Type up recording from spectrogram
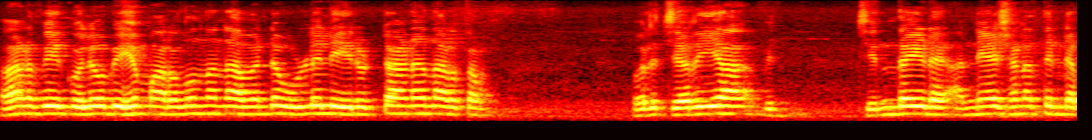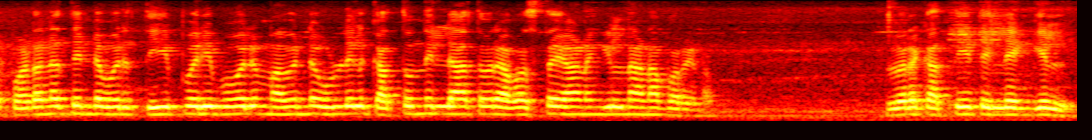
അതാണ് ഇപ്പോൾ ഈ കുലോബിഹി മറലും എന്ന് പറഞ്ഞാൽ അവന്റെ ഉള്ളിൽ ഇരുട്ടാണ് എന്നർത്ഥം. ഒരു ചെറിയ ചിന്തയുടെ അന്വേഷണത്തിന്റെ പഠനത്തിന്റെ ഒരു തീപ്പൊരി പോലും അവന്റെ ഉള്ളിൽ കത്തുന്നില്ലാത്ത ഒരവസ്ഥയാണെങ്കിൽ എന്നാണ് പറയുന്നത് ഇതുവരെ കത്തിയിട്ടില്ലെങ്കിൽ.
